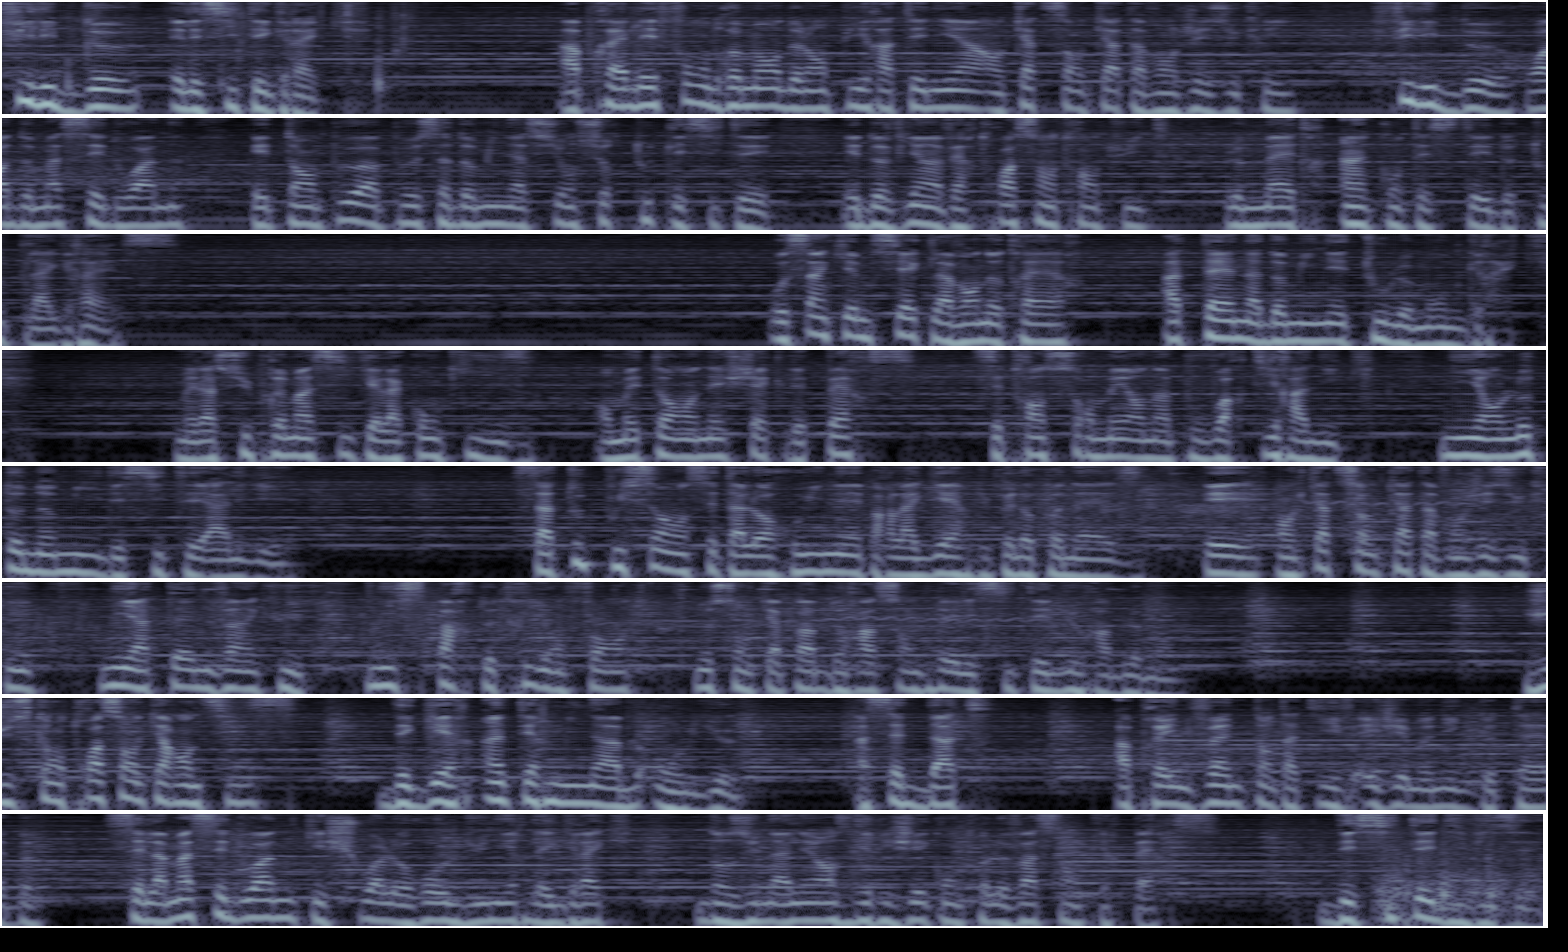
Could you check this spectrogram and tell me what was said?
Philippe II et les cités grecques. Après l'effondrement de l'empire athénien en 404 avant Jésus-Christ, Philippe II, roi de Macédoine, étend peu à peu sa domination sur toutes les cités et devient vers 338 le maître incontesté de toute la Grèce. Au 5e siècle avant notre ère, Athènes a dominé tout le monde grec. Mais la suprématie qu'elle a conquise en mettant en échec les Perses s'est transformée en un pouvoir tyrannique, niant l'autonomie des cités alliées. Sa toute-puissance est alors ruinée par la guerre du Péloponnèse, et en 404 avant Jésus-Christ, ni Athènes vaincue, ni Sparte triomphante ne sont capables de rassembler les cités durablement. Jusqu'en 346, des guerres interminables ont lieu. À cette date, après une vaine tentative hégémonique de Thèbes, c'est la Macédoine qui choisit le rôle d'unir les Grecs dans une alliance dirigée contre le vaste empire perse. Des cités divisées.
